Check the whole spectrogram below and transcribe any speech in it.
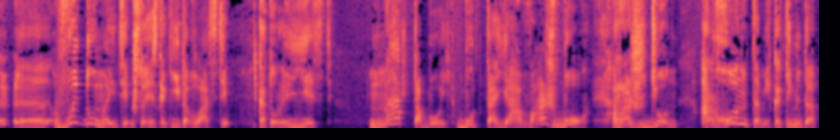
э, э, вы думаете, что есть какие-то власти, которые есть над тобой, будто я ваш Бог, рожден архонтами, какими-то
